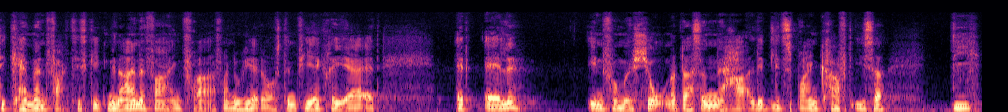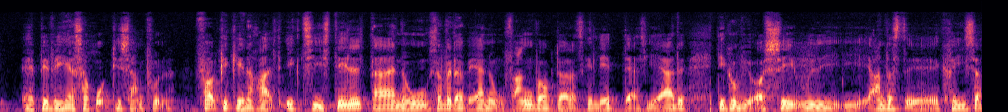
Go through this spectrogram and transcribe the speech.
Det kan man faktisk ikke. Min egen erfaring fra, fra nu her, det også den fjerde krig, er, at, at alle informationer, der sådan har lidt, lidt sprængkraft i sig, de øh, bevæger sig rundt i samfundet. Folk kan generelt ikke tige stille. Der er nogen, så vil der være nogle fangevogtere, der skal lette deres hjerte. Det kunne vi også se ude i, i andre øh, kriser.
